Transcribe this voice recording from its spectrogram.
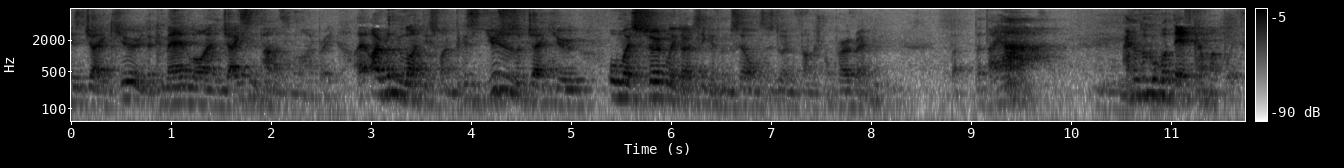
is JQ, the command line JSON parsing. I, I really like this one because users of JQ almost certainly don't think of themselves as doing functional programming, but, but they are. And look at what they've come up with.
